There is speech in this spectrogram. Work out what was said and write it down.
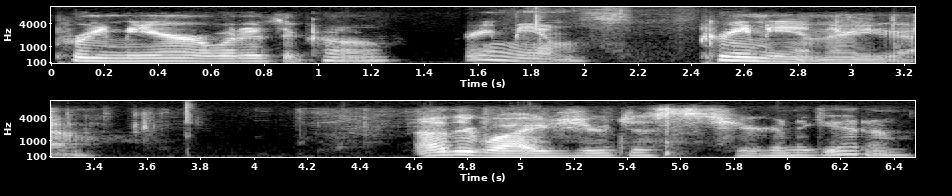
Premiere, or what is it called? Premium. Premium, there you go. Otherwise, you're just, you're going to get them.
